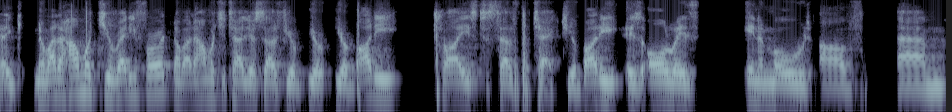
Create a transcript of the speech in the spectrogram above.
Like no matter how much you're ready for it, no matter how much you tell yourself, your your your body tries to self protect. Your body is always in a mode of um,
